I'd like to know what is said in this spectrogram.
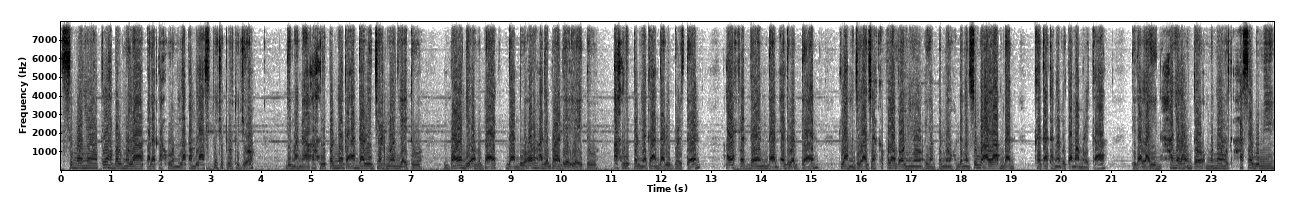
Semuanya telah bermula pada tahun 1877 di mana ahli perniagaan dari Jerman iaitu Baron de Overbeck dan dua orang adik-beradik iaitu ahli perniagaan dari Britain, Alfred Dan dan Edward Dan telah menjelajah ke Pulau Borneo yang penuh dengan sumber alam dan kedatangan utama mereka tidak lain hanyalah untuk mengaut hasil bumi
